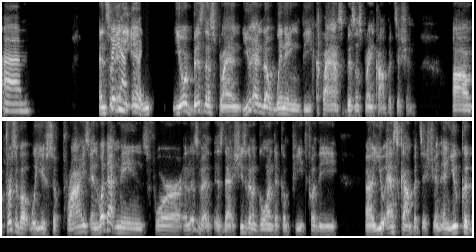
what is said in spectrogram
Um, and so, in yeah, the end, your business plan, you end up winning the class business plan competition. Um, first of all, were you surprised? And what that means for Elizabeth is that she's going to go on to compete for the uh, U.S. competition, and you could,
